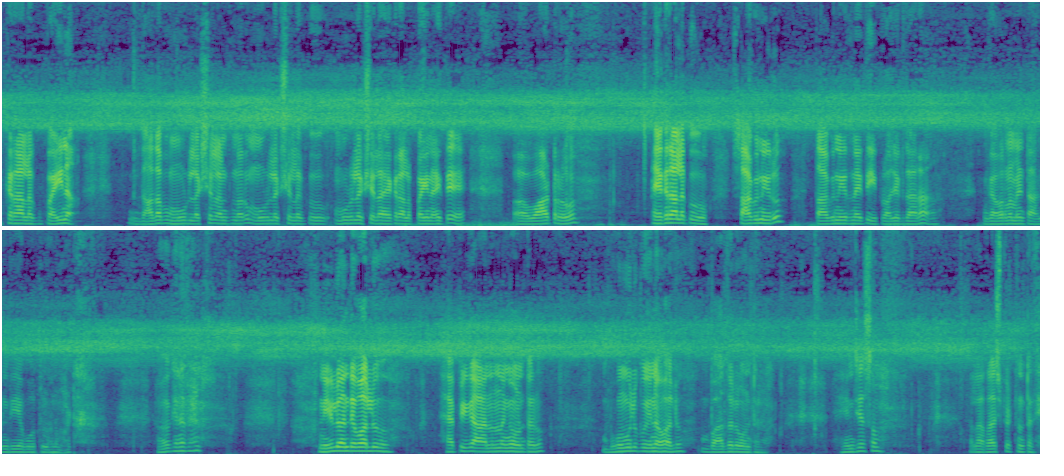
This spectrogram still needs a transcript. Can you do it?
ఎకరాలకు పైన దాదాపు మూడు లక్షలు అంటున్నారు. మూడు లక్షలకు మూడు లక్షల ఎకరాల పైన అయితే వాటరు ఎకరాలకు సాగునీరు తాగునీరునైతే ఈ ప్రాజెక్ట్ ద్వారా గవర్నమెంట్ అందియబోతుంది అనమాట ఓకేనా ఫ్రెండ్ నీళ్ళు అందే వాళ్ళు హ్యాపీగా ఆనందంగా ఉంటారు. భూములు పోయిన వాళ్ళు బాధలో ఉంటారు. ఏం చేస్తాం? అలా రాసిపెట్టి ఉంటుంది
